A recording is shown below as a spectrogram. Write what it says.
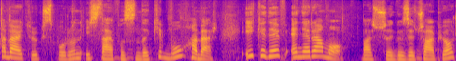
Habertürk Spor'un iç sayfasındaki bu haber. İlk hedef Eneramo başlığı göze çarpıyor.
